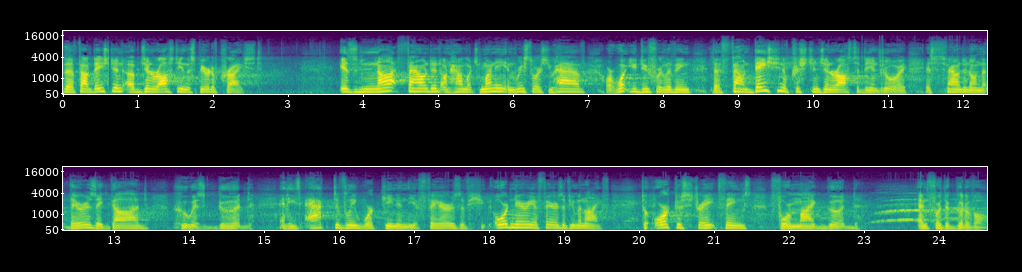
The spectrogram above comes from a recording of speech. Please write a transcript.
the foundation of generosity in the Spirit of Christ, is not founded on how much money and resource you have or what you do for a living. The foundation of Christian generosity and joy is founded on that there is a God who is good and he's actively working in the affairs of ordinary affairs of human life to orchestrate things for my good and for the good of all.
